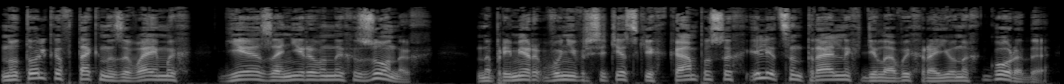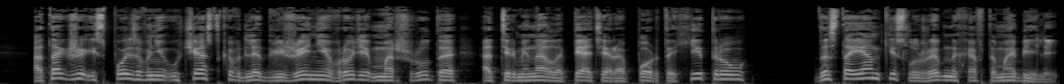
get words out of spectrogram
но только в так называемых геозонированных зонах, например, в университетских кампусах или центральных деловых районах города — а также использование участков для движения вроде маршрута от терминала 5 аэропорта Хитроу до стоянки служебных автомобилей.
